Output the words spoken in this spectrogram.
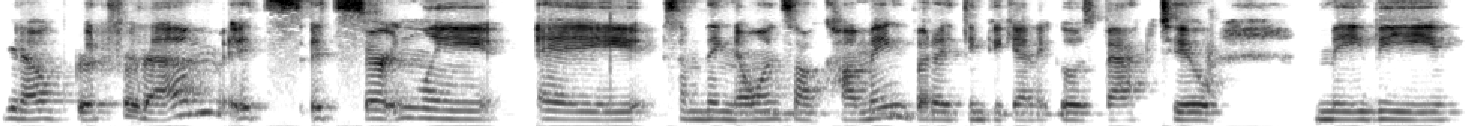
you know good for them it's it's certainly a something no one saw coming but i think again it goes back to maybe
